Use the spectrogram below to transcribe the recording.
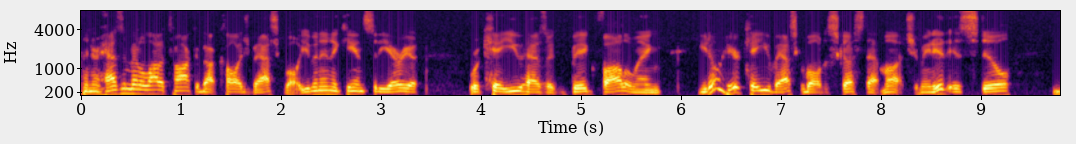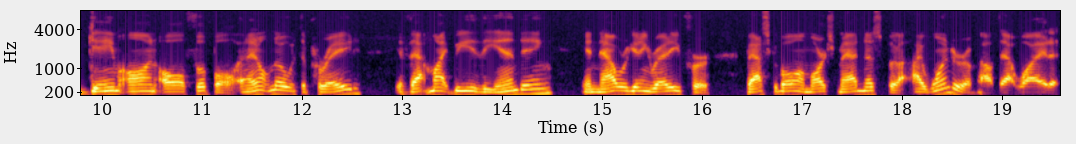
and there hasn't been a lot of talk about college basketball. Even in the Kansas City area where KU has a big following, you don't hear KU basketball discussed that much. I mean, it is still game on all football. And I don't know with the parade if that might be the ending. And now we're getting ready for basketball on March Madness, but I wonder about that, Wyatt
